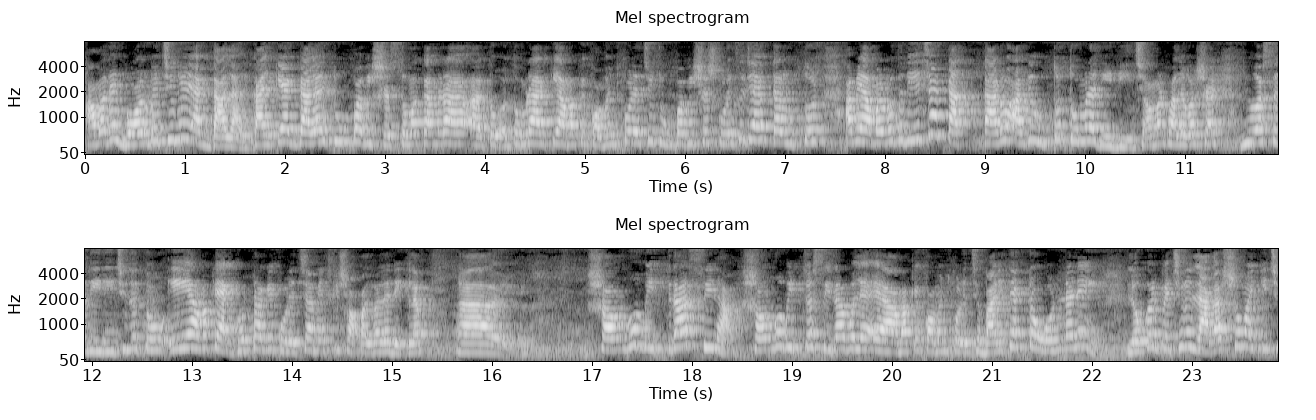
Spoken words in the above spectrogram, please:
আমাদের বরবেচুনির এক দালাল, কালকে এক দালাল টুম্পা বিশ্বাস, তোমাকে আমরা তোমরা আর কি আমাকে কমেন্ট করেছ, টুম্পা বিশ্বাস করেছে যে তার উত্তর আমি আমার মতো দিয়েছি আর তার- তারও আগে উত্তর তোমরা দিয়ে দিয়েছ, আমার ভালোবাসার ভিউয়ার্সটা দিয়ে দিয়েছিলো। তো এ আমাকে এক ঘণ্টা আগে করেছে, আমি আজকে সকালবেলা দেখলাম। সংঘমিত্রা সিনহা। সংঘমিত্রা সিনহা বলে আমাকে কমেন্ট করেছে, বাড়িতে একটা ওড়না নেই, লোকের পেছনে লাগার সময় কিছু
